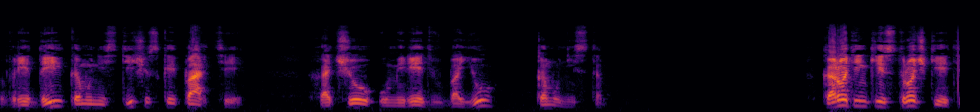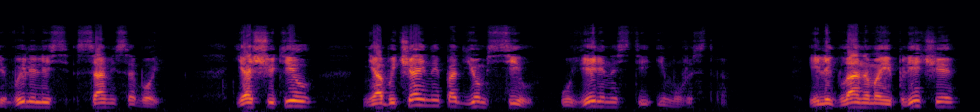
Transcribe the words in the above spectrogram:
в ряды коммунистической партии. Хочу умереть в бою коммунистом». Коротенькие строчки эти вылились сами собой я ощутил необычайный подъем сил, уверенности и мужества. И легла на мои плечи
